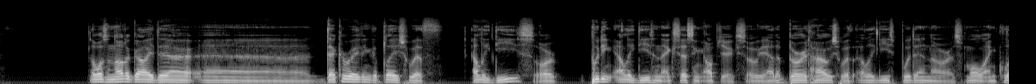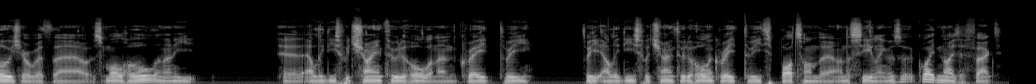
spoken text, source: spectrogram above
There was another guy there uh, decorating the place with LEDs or putting LEDs in accessing objects. So he had a birdhouse with LEDs put in or a small enclosure with a small hole and then he uh, LEDs would shine through the hole and then create three three LEDs would shine through the hole and create three spots on the on the ceiling. It was a quite nice effect.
